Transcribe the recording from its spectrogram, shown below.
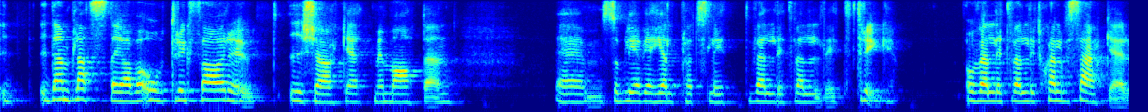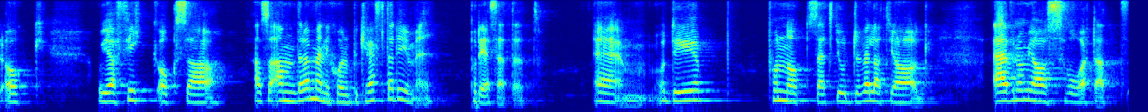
i, i den plats där jag var otrygg förut, i köket med maten, eh, så blev jag helt plötsligt väldigt, väldigt trygg. Och väldigt, väldigt självsäker och, och jag fick också, alltså andra människor bekräftade ju mig på det sättet. Eh, och det på något sätt gjorde väl att jag, även om jag har svårt att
